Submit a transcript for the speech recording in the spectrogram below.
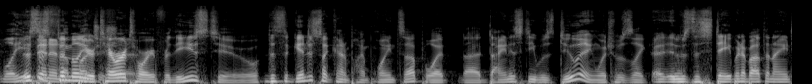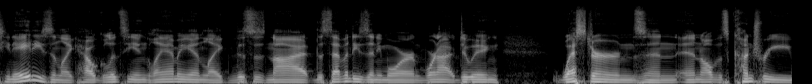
Well, this is familiar territory for these two. This again just like kind of points up what uh, Dynasty was doing, which was like it was the statement about the 1980s and like how glitzy and glammy and like this is not the 70s anymore, and we're not doing westerns and and all this country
